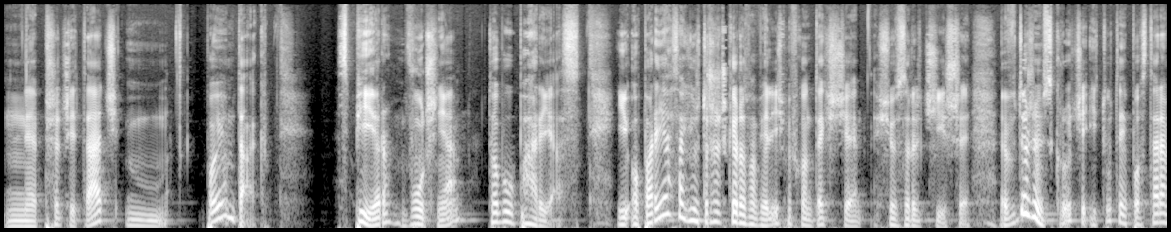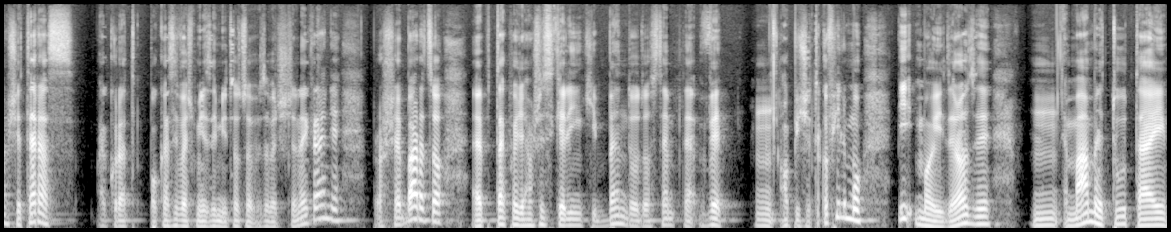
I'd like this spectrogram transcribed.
mm, przeczytać. Mm, powiem tak. Spear, włócznia, to był Parias. I o Pariasach już troszeczkę rozmawialiśmy w kontekście sióstr ciszy. W dużym skrócie i tutaj postaram się teraz akurat pokazywać między innymi to, co zobaczycie na ekranie. Proszę bardzo. E, tak powiedziałem, wszystkie linki będą dostępne w mm, opisie tego filmu. I moi drodzy, mm, mamy tutaj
